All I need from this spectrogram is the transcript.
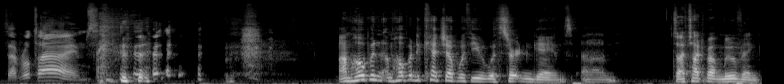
several times. I'm hoping I'm hoping to catch up with you with certain games. Um, so I've talked about moving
